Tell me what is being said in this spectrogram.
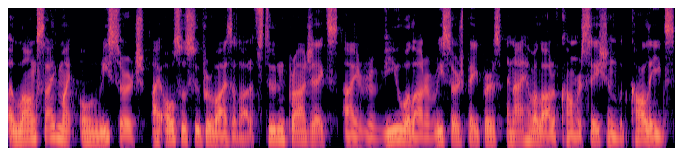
alongside my own research, I also supervise a lot of student projects. I review a lot of research papers, and I have a lot of conversation with colleagues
